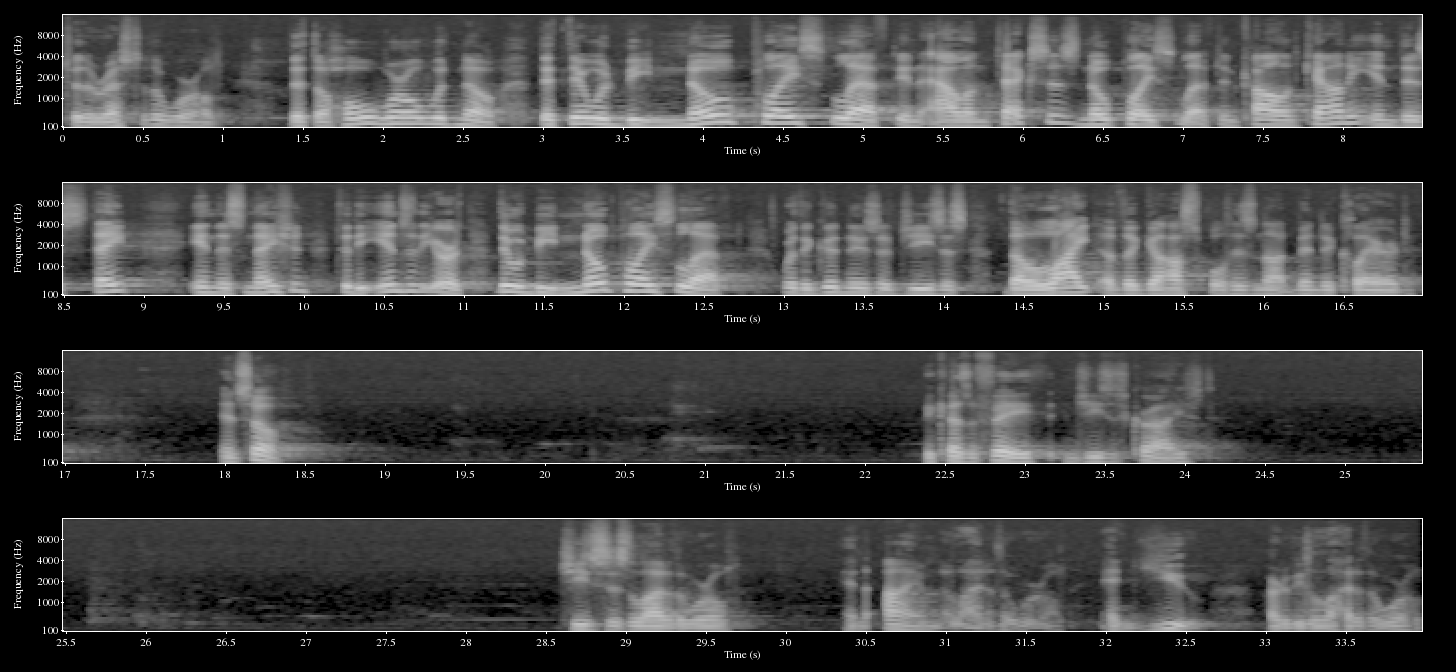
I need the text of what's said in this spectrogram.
to the rest of the world, that the whole world would know that there would be no place left in Allen, Texas, no place left in Collin County, in this state, in this nation, to the ends of the earth. There would be no place left where the good news of Jesus, the light of the gospel, has not been declared. And so, because of faith in Jesus Christ, Jesus is the light of the world, and I am the light of the world, and you are to be the light of the world.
